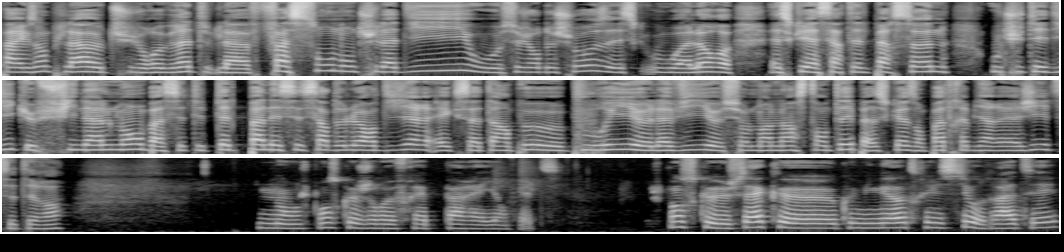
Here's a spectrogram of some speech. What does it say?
par exemple, là, tu regrettes la façon dont tu l'as dit ou ce genre de choses? Ou alors, est-ce qu'il y a certaines personnes où tu t'es dit que finalement, bah, c'était peut-être pas nécessaire de leur dire et que ça t'a un peu euh, pourri la vie sur le moment de l'instant T parce qu'elles n'ont pas très bien réagi, etc. Non, je pense que je referais pareil en fait. Je pense que chaque euh, coming out réussi ou raté,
